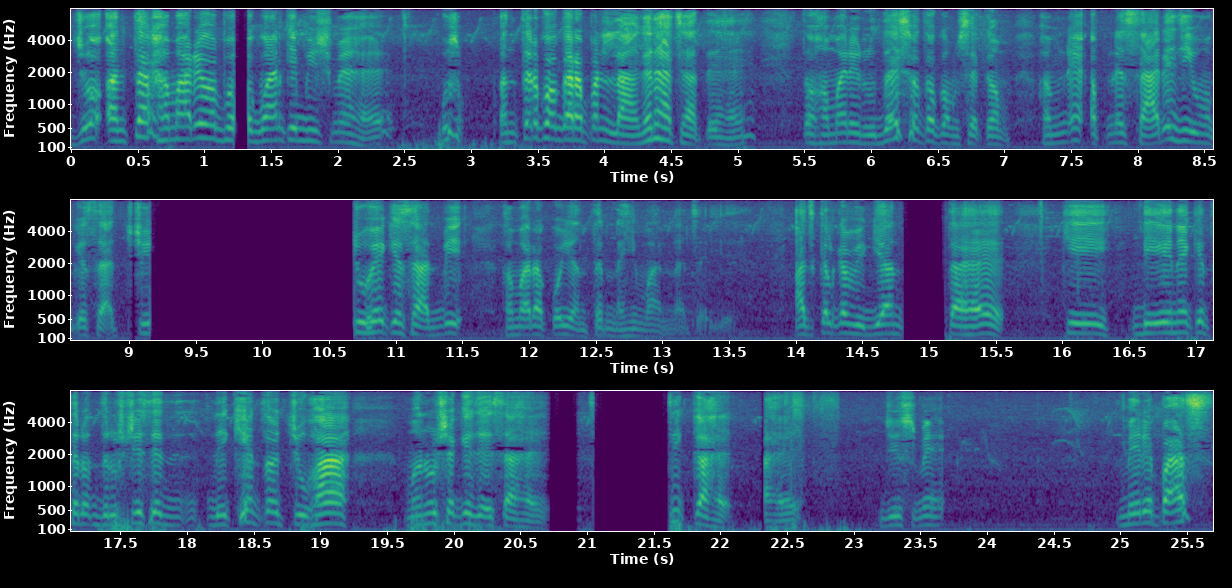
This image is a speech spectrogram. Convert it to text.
जो अंतर हमारे और भगवान के बीच में है, उस अंतर को अगर अपन लांघना चाहते हैं तो हमारे हृदय से तो कम से कम हमने अपने सारे जीवों के साथ, चूहे के साथ भी हमारा कोई अंतर नहीं मानना चाहिए। आजकल का विज्ञान है कि डीएनए के तरफ़ दृष्टि से देखें तो चूहा मनुष्य के जैसा है का है, जिसमें मेरे पास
